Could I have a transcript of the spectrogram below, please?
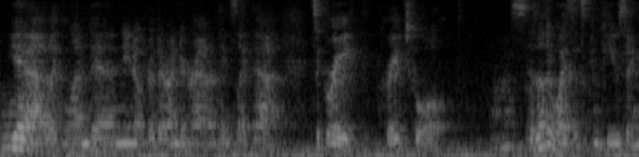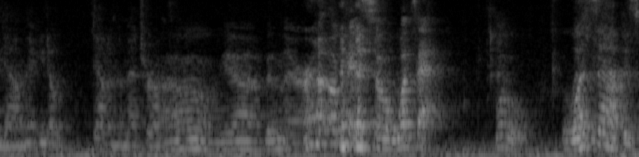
cool. yeah, like London, you know, for their underground and things like that. It's a great, great tool. Awesome. Because otherwise, it's confusing down there. You know, down in the metro. Oh yeah, I've been there. okay, so WhatsApp. Whoa. what's WhatsApp is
